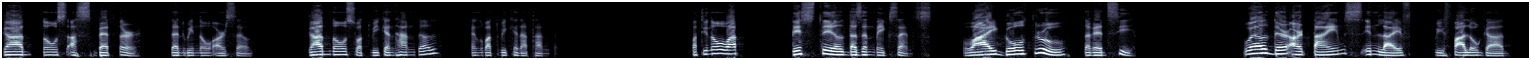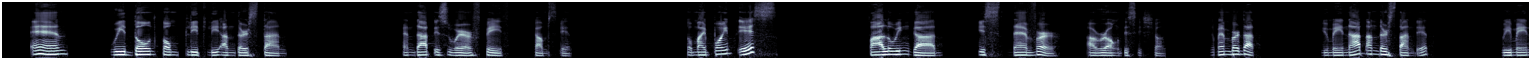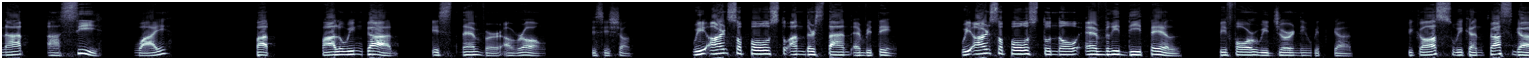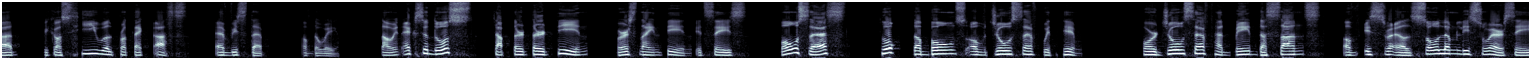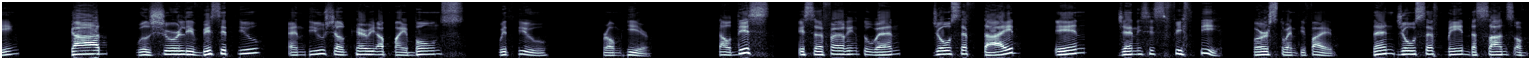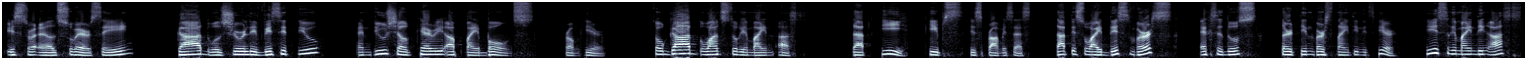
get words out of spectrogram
God knows us better than we know ourselves. God knows what we can handle and what we cannot handle. But you know what? This still doesn't make sense. Why go through the Red Sea? Well, there are times in life we follow God and we don't completely understand. And that is where faith comes in. So, my point is following God is never a wrong decision. Remember that. You may not understand it. We may not uh, see why. But following God is never a wrong decision. We aren't supposed to understand everything. We aren't supposed to know every detail before we journey with God. Because we can trust God because He will protect us every step of the way. Now, in Exodus chapter 13, verse 19, it says, Moses took the bones of Joseph with him, for Joseph had made the sons of Israel solemnly swear, saying, God will surely visit you, and you shall carry up my bones with you from here. Now, this is referring to when Joseph died in Genesis 50, verse 25. Then Joseph made the sons of Israel swear, saying, God will surely visit you, and you shall carry up my bones from here. So God wants to remind us that He keeps His promises. That is why this verse, Exodus 13, verse 19, is here. He is reminding us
